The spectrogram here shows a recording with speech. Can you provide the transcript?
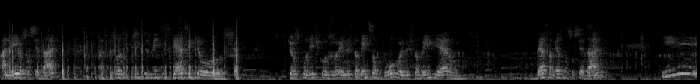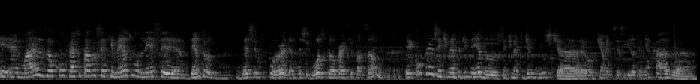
alheio à sociedade. As pessoas simplesmente esquecem que os, que os políticos eles também são povo, eles também vieram dessa mesma sociedade. Sim. E eh, mas eu confesso para você que mesmo nesse dentro desse furor, dentro desse gosto pela participação, eu encontrei o sentimento de medo, o sentimento de angústia. Eu tinha medo de ser seguido até minha casa.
